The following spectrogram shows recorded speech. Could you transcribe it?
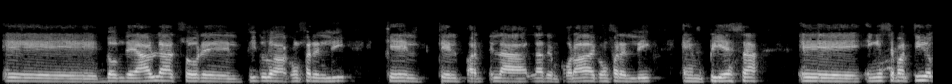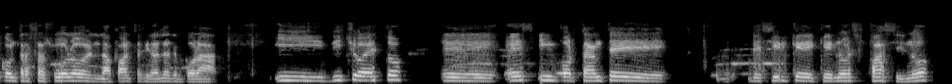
donde habla sobre el título de la Conference League que, el, que la, temporada de Conference League empieza eh, en ese partido contra Sassuolo en la parte final de la temporada. Y dicho esto, eh, es importante decir que, no es fácil, ¿no?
